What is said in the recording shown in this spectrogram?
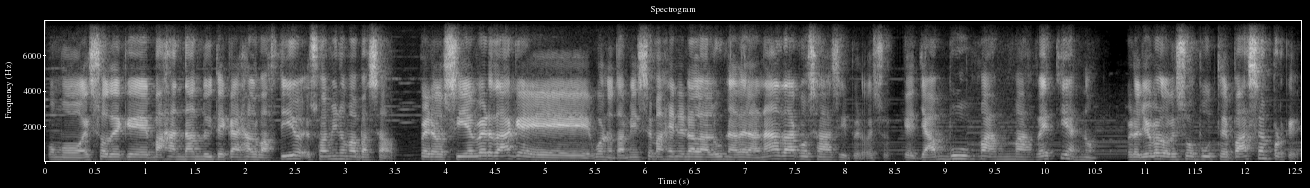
como eso de que vas andando y te caes al vacío, eso a mí no me ha pasado. Pero sí es verdad que, bueno, también se me genera la luna de la nada, cosas así, pero eso, que ya bugs más, más bestias, no. Pero yo creo que esos bugs te pasan porque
